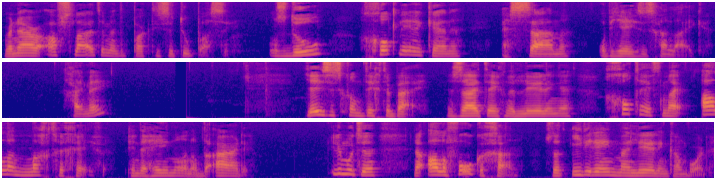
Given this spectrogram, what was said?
waarna we afsluiten met een praktische toepassing. Ons doel: God leren kennen en samen op Jezus gaan lijken. Ga je mee? Jezus kwam dichterbij en zei tegen de leerlingen: God heeft mij alle macht gegeven in de hemel en op de aarde. Jullie moeten naar alle volken gaan zodat iedereen mijn leerling kan worden.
